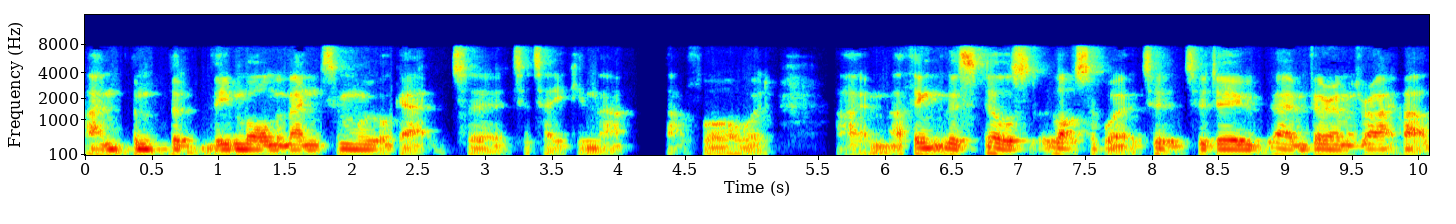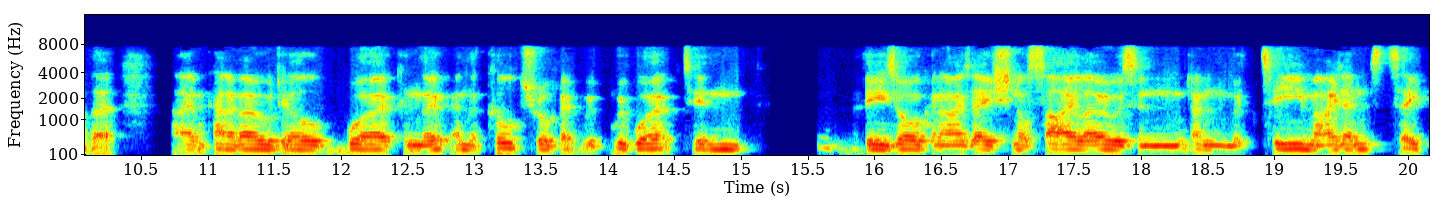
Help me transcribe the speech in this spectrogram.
and the, the, the more momentum we will get to to taking that that forward um, I think there's still lots of work to, to do. Um, Viren was right about the um, kind of ODIL work and the and the cultural bit. We, we worked in these organisational silos and, and with team identity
